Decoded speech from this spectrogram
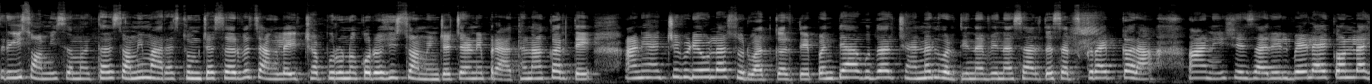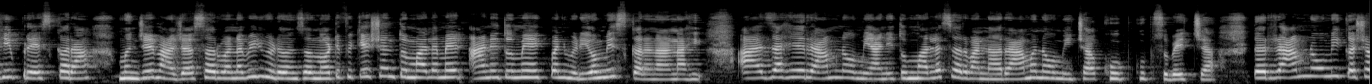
श्री स्वामी समर्थ स्वामी महाराज तुमच्या सर्व चांगल्या इच्छा पूर्ण करो ही स्वामींच्या चरणी प्रार्थना करते आणि आजच्या व्हिडिओला सुरुवात करते. पण त्या अगोदर चॅनलवरती नवीन असाल तर सबस्क्राईब करा आणि शेजारील बेल आयकॉनलाही प्रेस करा. म्हणजे माझ्या सर्व नवीन व्हिडिओंचं नोटिफिकेशन तुम्हाला मिळेल आणि तुम्ही एक पण व्हिडिओ मिस करणार नाही. आज आहे रामनवमी आणि तुम्हाला सर्वांना रामनवमीच्या खूप खूप शुभेच्छा. तर रामनवमी कशा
